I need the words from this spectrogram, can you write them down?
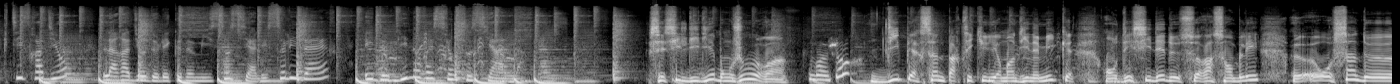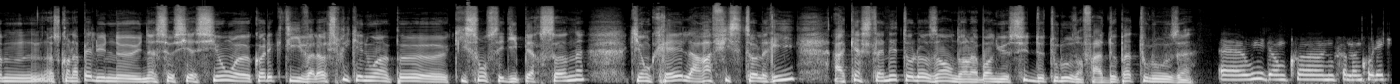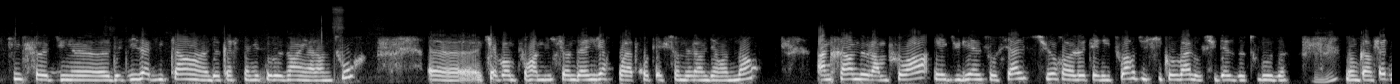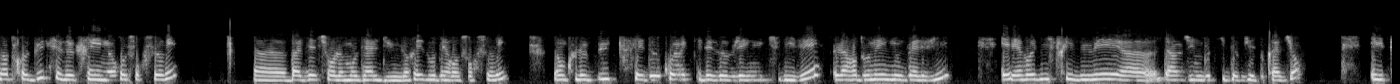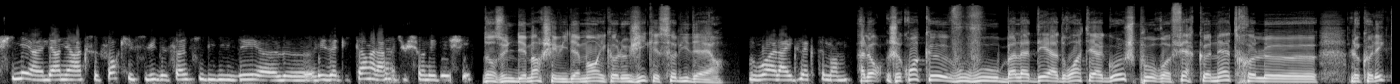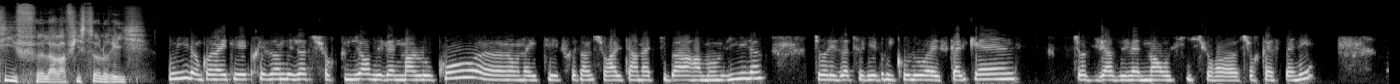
Actif Radio, la radio de l'économie sociale et solidaire et de l'innovation sociale. Cécile Didier, bonjour. Bonjour. Dix personnes particulièrement dynamiques ont décidé de se rassembler euh, au sein de euh, ce qu'on appelle une, association euh, collective. Alors expliquez-nous un peu qui sont ces dix personnes qui ont créé la rafistolerie à Castanet-Tolosan dans la banlieue sud de Toulouse, enfin à deux pas de Toulouse. Oui, donc nous sommes un collectif de 10 habitants de Castanet-Tolosan et alentours qui avons pour ambition d'agir pour la protection de l'environnement en créant de l'emploi et du lien social sur euh, le territoire du Sicoval au sud-est de Toulouse. Mhm. Donc en fait, notre but, c'est de créer une ressourcerie euh, basée sur le modèle du réseau des ressourceries. Donc le but, c'est de collecter des objets inutilisés, leur donner une nouvelle vie et les redistribuer euh, dans une boutique d'objets d'occasion. Et puis un dernier axe fort qui est celui de sensibiliser euh, les habitants à la réduction des déchets. Dans une démarche évidemment écologique et solidaire. Voilà, exactement. Alors, je crois que vous vous baladez à droite et à gauche pour faire connaître le, le collectif, la rafistolerie. Oui, donc on a été présent déjà sur plusieurs événements locaux. Euh, on a été présent sur Alternatibar à Montville, sur les ateliers bricolo à Escalquens, sur divers événements aussi sur, euh, sur Castanet.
